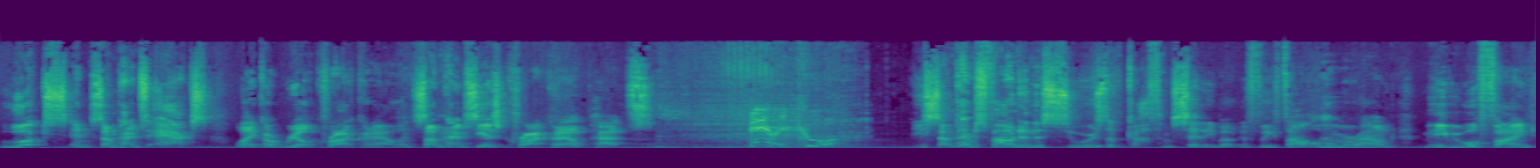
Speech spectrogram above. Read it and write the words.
looks and sometimes acts like a real crocodile, and sometimes he has crocodile pets. Very cool. He's sometimes found in the sewers of Gotham City, but if we follow him around, maybe we'll find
